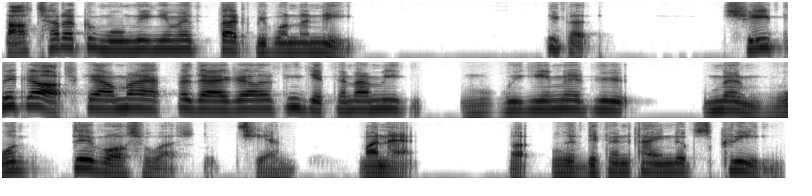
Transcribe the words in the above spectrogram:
তাছাড়া তো মুভিং ইমেজ তার জীবনে নেই। ঠিক আছে? সেই থেকে আজকে আমরা একটা জায়গা আছি যেখানে আমি মুভিং ইমেজের মধ্যে বসবাস করছি আমি। মানে ডিফারেন্ট কাইন্ড অফ স্ক্রিন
